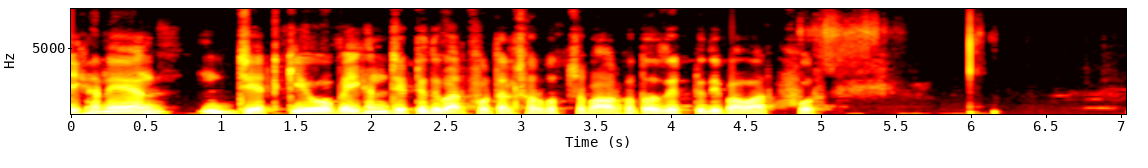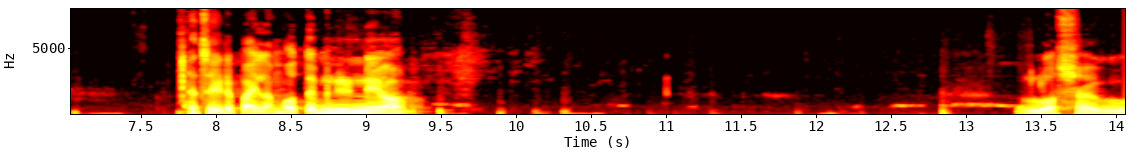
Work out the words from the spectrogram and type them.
এইখানে জেড কিউব এইখানে Z to the power four তাহলে সর্বোচ্চ পাওয়ার কত? Z to the power four আচ্ছা এটা পাইলাম। অতএব নির্ণয় লসাগু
